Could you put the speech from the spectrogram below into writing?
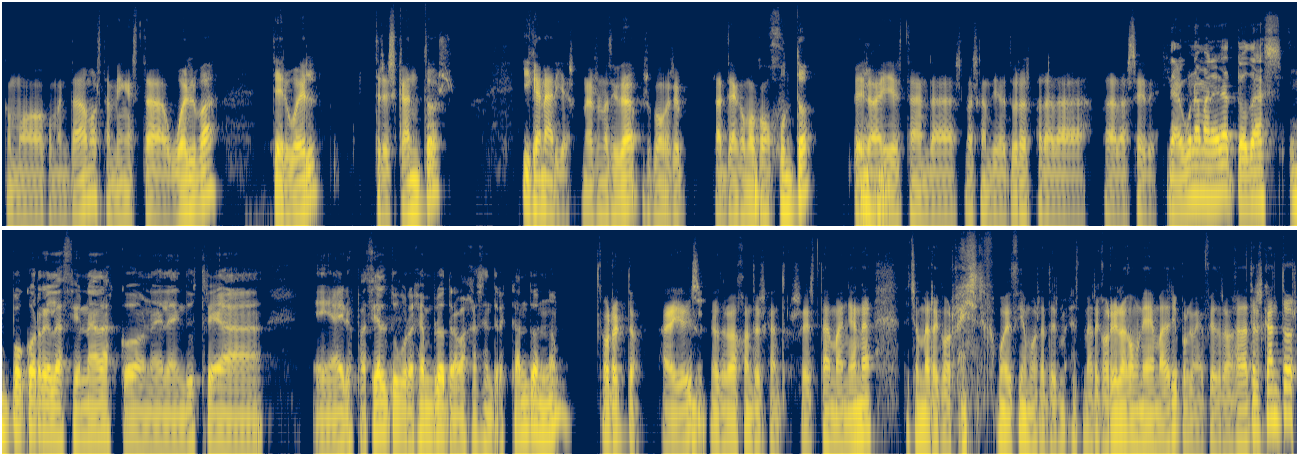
como comentábamos, también está Huelva, Teruel, Tres Cantos y Canarias. No es una ciudad, pues supongo que se plantea como conjunto, pero ahí están las, candidaturas para la, para la, sede. De alguna manera, todas un poco relacionadas con la industria eh, aeroespacial. Tú, por ejemplo, trabajas en Tres Cantos, ¿no? Correcto, ahí es. Yo trabajo en Tres Cantos. Esta mañana, de hecho, me recorrí, como decíamos antes, me recorrí la Comunidad de Madrid porque me fui a trabajar a Tres Cantos,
